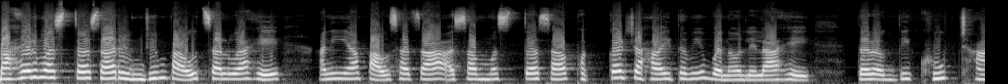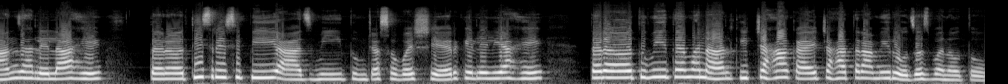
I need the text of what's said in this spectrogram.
बाहेर मस्त असा रिमझिम पाऊस चालू आहे आणि या पावसाचा असा मस्त असा फक्कड चहा इथं मी बनवलेला आहे. तर अगदी खूप छान झालेला आहे. तर तीच रेसिपी आज मी तुमच्यासोबत शेअर केलेली आहे. तर तुम्ही इथे म्हणाल की चहा काय? चहा तर आम्ही रोजच बनवतो.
